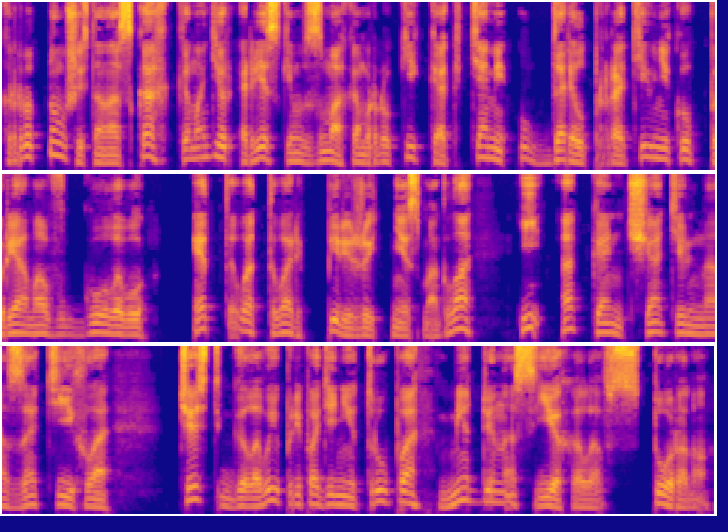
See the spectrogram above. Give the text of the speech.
крутнувшись на носках, командир резким взмахом руки когтями ударил противнику прямо в голову. Этого тварь пережить не смогла и окончательно затихла. Часть головы при падении трупа медленно съехала в сторону.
